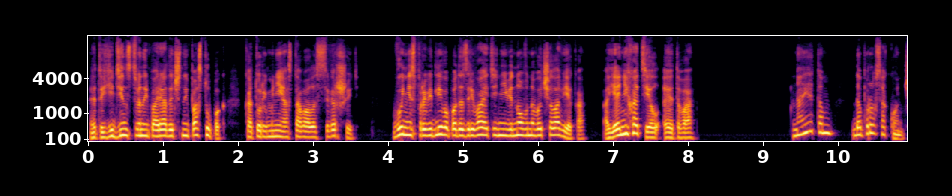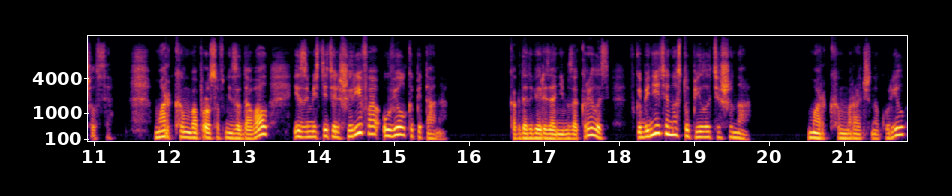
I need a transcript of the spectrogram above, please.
Это единственный порядочный поступок, который мне оставалось совершить. Вы несправедливо подозреваете невиновного человека, а я не хотел этого. На этом допрос окончился. Маркхэм вопросов не задавал, и заместитель шерифа увел капитана. Когда дверь за ним закрылась, в кабинете наступила тишина. Маркхэм мрачно курил,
